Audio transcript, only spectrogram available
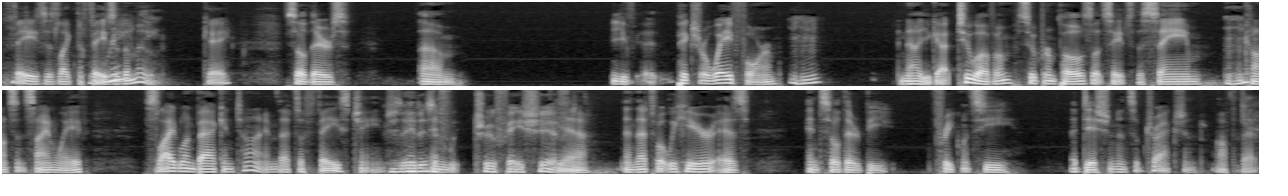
Phase is like the phase of the moon. Okay. So there's, um, you uh, picture a waveform, Mm-hmm. and now you got two of them superimposed. Let's say it's the same Mhm. constant sine wave. Slide one back in time. That's a phase change. It is a And f- we- true phase shift. yeah, and that's what we hear as, and so there'd be frequency addition and subtraction off of that.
